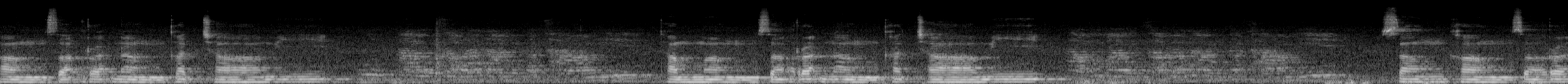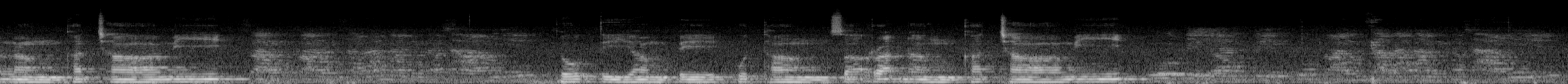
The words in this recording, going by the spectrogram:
พุทธังสรนังคัจฉามิธัมมังสรนังคัจฉามิสังฆังสรนังคัจฉามิทุติยมปิพุทธังสรนังคัจฉามิ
